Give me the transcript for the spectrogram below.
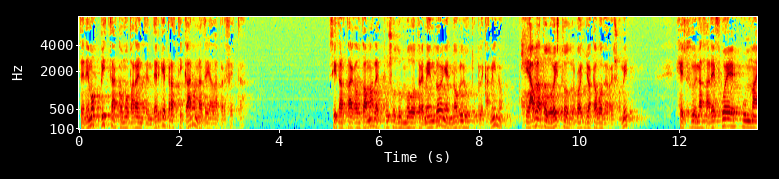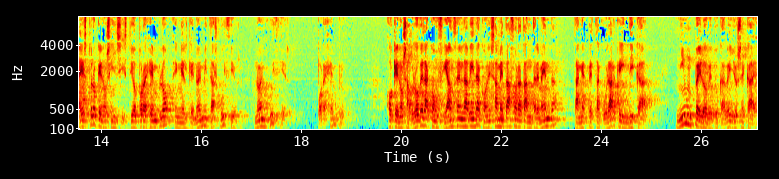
Tenemos pistas como para entender que practicaron la triada perfecta. Siddhartha Gautama la expuso de un modo tremendo en el noble Utuple Camino, que habla todo esto de lo que yo acabo de resumir. Jesús de Nazaret fue un maestro que nos insistió, por ejemplo, en el que no emitas juicios, no enjuicies, por ejemplo. O que nos habló de la confianza en la vida con esa metáfora tan tremenda, tan espectacular, que indica, ni un pelo de tu cabello se cae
